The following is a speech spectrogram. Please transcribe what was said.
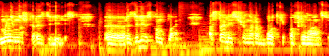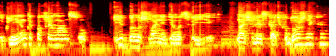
мы немножко разделились. Э, разделились в каком плане? Остались еще наработки по фрилансу и клиенты по фрилансу, и было желание делать свои. Начали искать художника,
